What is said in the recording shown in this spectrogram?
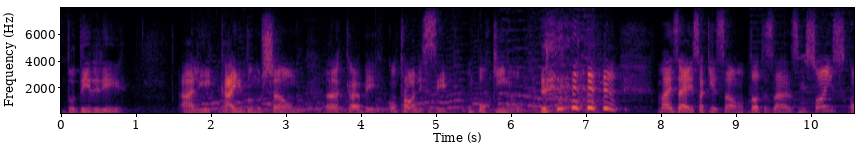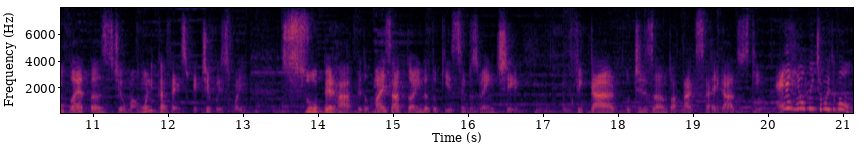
do Diddy ali caído no chão. Uh, Kirby, controle-se um pouquinho. Mas é, isso aqui são todas as missões completas de uma única vez. Porque, tipo, isso foi super rápido. Mais rápido ainda do que simplesmente ficar utilizando ataques carregados, que é realmente muito bom.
